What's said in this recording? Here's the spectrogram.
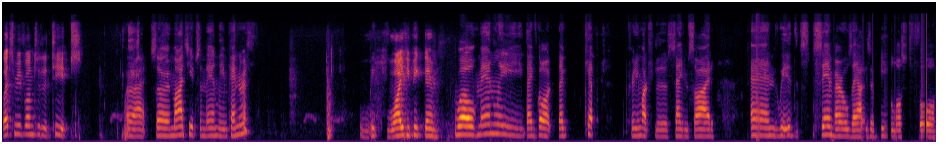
Let's move on to the tips. All right. So my tips are Manly and Penrith. Why have you picked them? Well, Manly, they've got they've kept pretty much the same side, and with Sam Verrills out is a big loss for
